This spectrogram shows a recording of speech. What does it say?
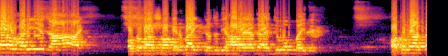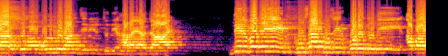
কারও হারিয়ে যায়, অথবা শখের বাইকটা যদি হারায়া যায় যুবক ভাইদের, অথবা তার কোনো মূল্যবান জিনিস যদি হারায়া যায়, দীর্ঘদিন খুঁজাখুঁজির পরে যদি আবার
